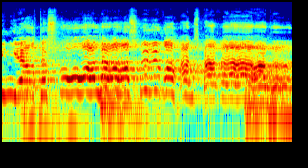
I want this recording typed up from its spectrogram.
Min hjerte svår, lad os høre hans parade.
